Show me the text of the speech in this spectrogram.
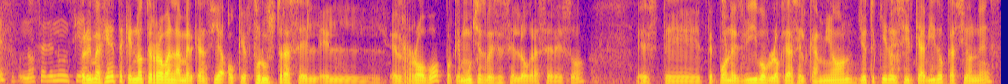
eso, no se denuncia. Pero imagínate que no te roban la mercancía o que frustras el, el- el robo, porque muchas veces se logra hacer eso. Este, te pones vivo, bloqueas el camión. Yo te quiero decir que ha habido ocasiones,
